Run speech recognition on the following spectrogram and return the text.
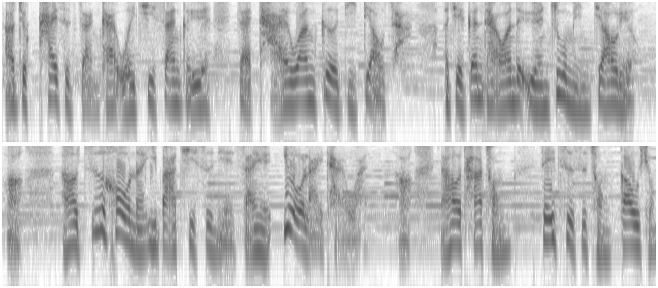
然后就开始展开为期三个月，在台湾各地调查，而且跟台湾的原住民交流啊。然后之后呢，一八七四年三月又来台湾啊，然后他从这一次是从高雄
